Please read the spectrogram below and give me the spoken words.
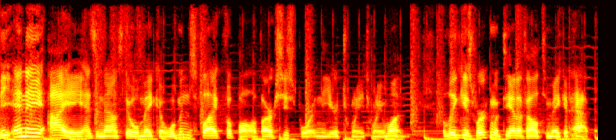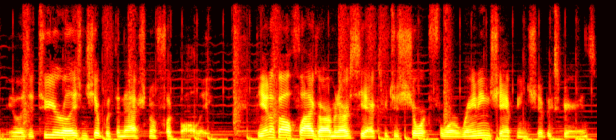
The NAIA has announced they will make a women's flag football a varsity sport in the year 2021. The league is working with the NFL to make it happen. It was a two year relationship with the National Football League. The NFL flag arm and RCX, which is short for Reigning Championship Experience,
